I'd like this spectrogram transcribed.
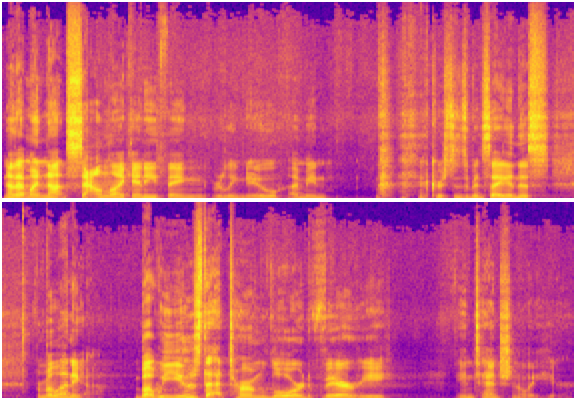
Now, that might not sound like anything really new. I mean, Christians have been saying this for millennia. But we use that term Lord very intentionally here.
